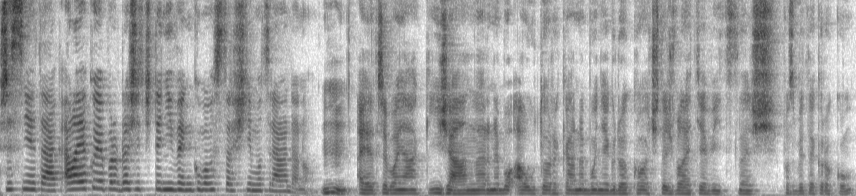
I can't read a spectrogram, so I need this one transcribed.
Přesně tak, ale jako je pravda, že čtení venku mám strašně moc ráda, no. Mm, a je třeba nějaký žánr nebo autorka nebo někdo, koho čteš v létě víc než po zbytek roku?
